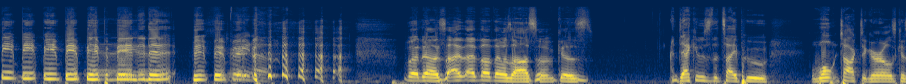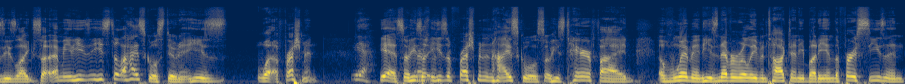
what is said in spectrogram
Beep beep beep beep beep Yeah, beep yeah. beep beep beep Straight beep. up. But no, so I, I thought that was awesome because Deku's the type who won't talk to girls because he's like, so I mean, he's he's still a high school student. He's what a freshman. Yeah. Yeah, so he's a, Freshman. he's a freshman in high school, so he's terrified of women. He's never really even talked to anybody. In the first season,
